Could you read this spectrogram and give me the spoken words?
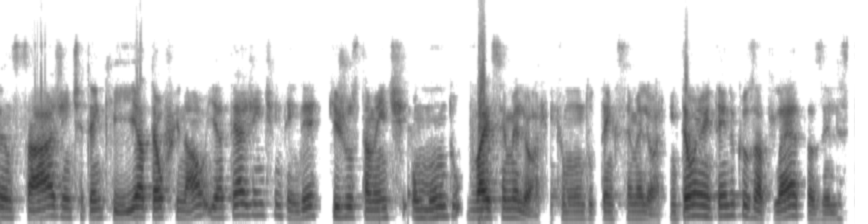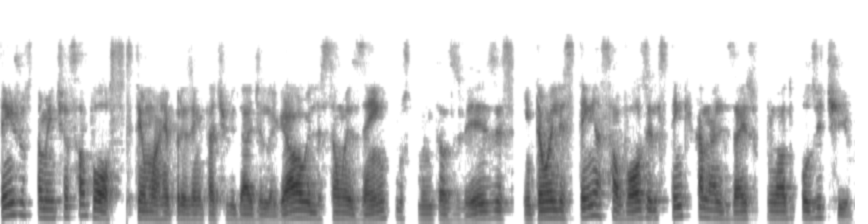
cansar, a gente tem que ir até o final e até a gente entender que justamente o mundo vai ser melhor, que o mundo tem que ser melhor. Então eu entendo que os atletas, eles têm justamente essa voz. Eles têm uma representatividade legal, eles são exemplos muitas vezes. Então eles têm essa voz, eles têm que canalizar isso para o lado positivo.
